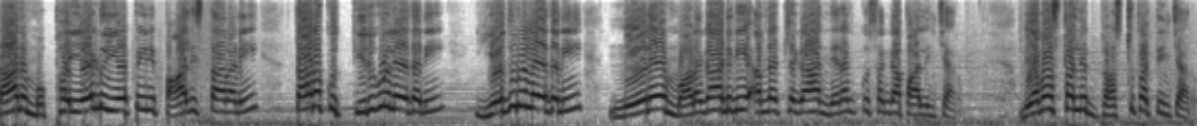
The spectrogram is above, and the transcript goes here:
తాను ముప్పై ఏళ్ళు ఏపీని పాలిస్తానని తనకు తిరుగులేదని ఎదురు లేదని నేనే మొనగాడిని అన్నట్లుగా నిరంకుశంగా పాలించారు. వ్యవస్థల్ని భ్రష్టు పట్టించారు.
